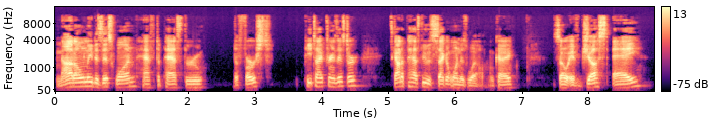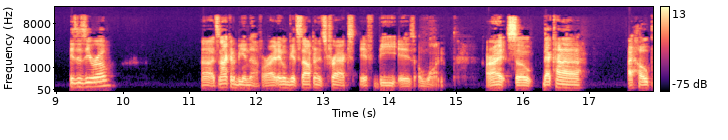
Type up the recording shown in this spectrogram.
Not only does this one have to pass through the first p-type transistor, it's got to pass through the second one as well, okay? So if just A is a zero, uh, it's not going to be enough, all right? It'll get stopped in its tracks if B is a one. All right, so that kind of, I hope,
